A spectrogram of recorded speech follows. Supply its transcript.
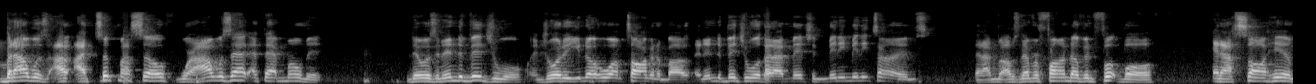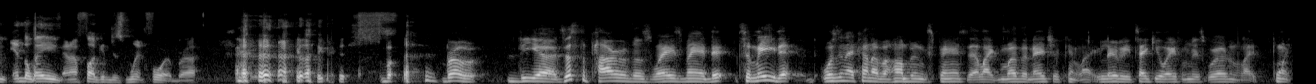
but I was I, I took myself where I was at at that moment. There was an individual, and Jordan, you know who I'm talking about, an individual that I mentioned many, many times that I'm, I was never fond of in football, and I saw him in the wave, and I fucking just went for it, bro. Like, bro the uh just the power of those waves man that, to me that wasn't that kind of a humbling experience that like mother nature can like literally take you away from this world in like point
